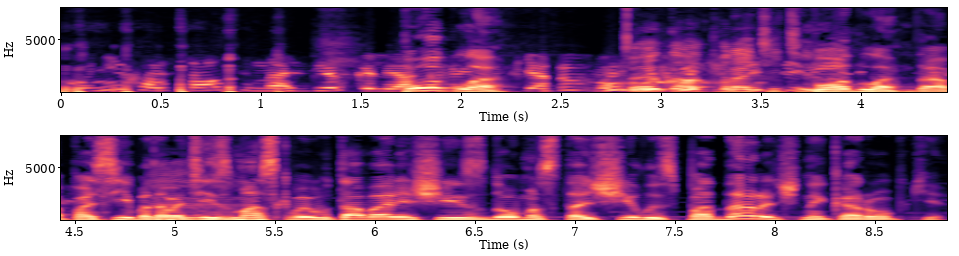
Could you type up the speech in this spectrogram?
у них остался на зеркале. Подло. огрызок. Я думаю, Это отвратительно. Подло, да, спасибо. Давайте из Москвы у товарища из дома стащил из подарочной коробки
